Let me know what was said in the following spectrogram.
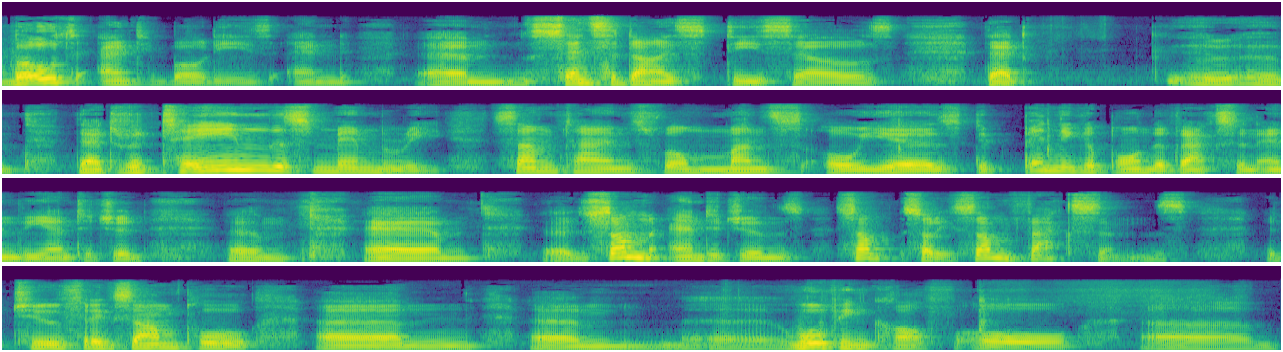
both antibodies and um, sensitized T cells that uh, that retain this memory sometimes for months or years, depending upon the vaccine and the antigen. Um, um, uh, some antigens, some sorry, some vaccines to, for example, um, um uh, whooping cough or um,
